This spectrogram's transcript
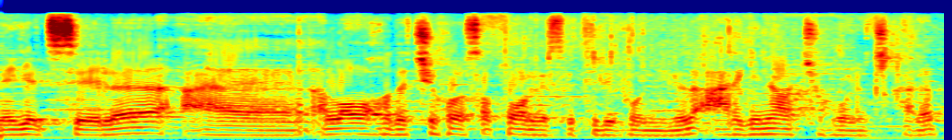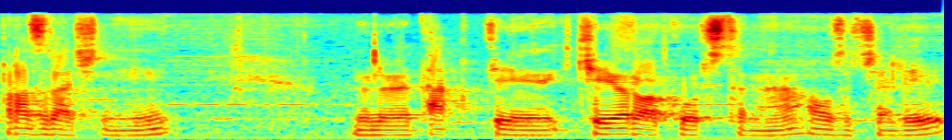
Nega desanglar, eh, alohida chexol sotib olmaysizlar telefoningizda, original chexoli chiqadi, prozrachniy. Buni taqib keyin keyinroq ko'rsataman hozirchalik.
